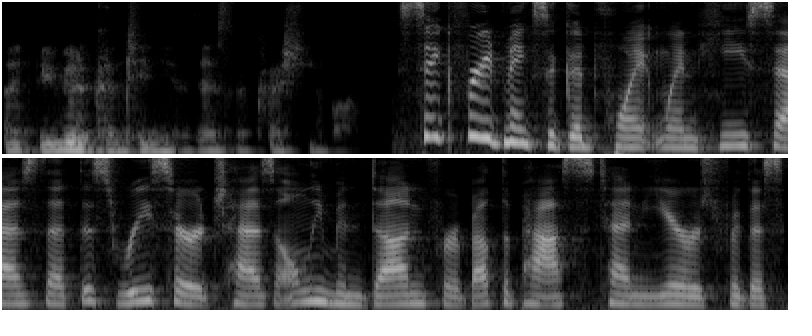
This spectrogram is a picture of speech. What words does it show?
but we will continue. There's no question about it. Siegfried makes a good point when he says that this research has only been done for about the past 10 years for this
